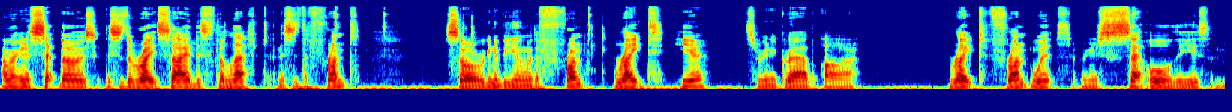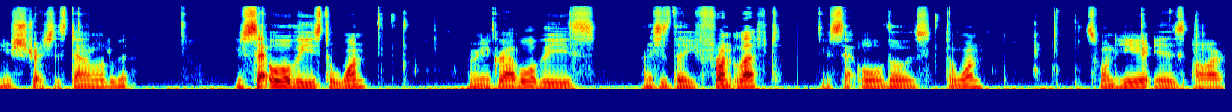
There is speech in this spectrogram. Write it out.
And we're going to set those. This is the right side, this is the left, and this is the front. So we're going to be dealing with the front right here. So we're going to grab our right front width. We're going to set all of these. Let me stretch this down a little bit. We set all of these to 1. And We're going to grab all of these, and this is the front left. We set all of those to 1. This one here is our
